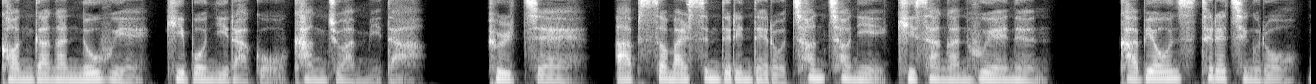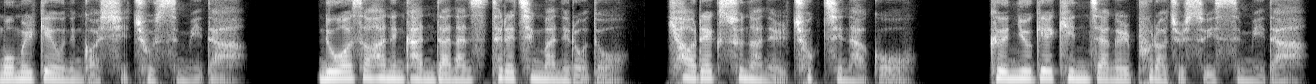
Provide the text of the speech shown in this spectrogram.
건강한 노후의 기본이라고 강조합니다. 둘째, 앞서 말씀드린 대로 천천히 기상한 후에는 가벼운 스트레칭으로 몸을 깨우는 것이 좋습니다. 누워서 하는 간단한 스트레칭만으로도 혈액 순환을 촉진하고 근육의 긴장을 풀어줄 수 있습니다.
